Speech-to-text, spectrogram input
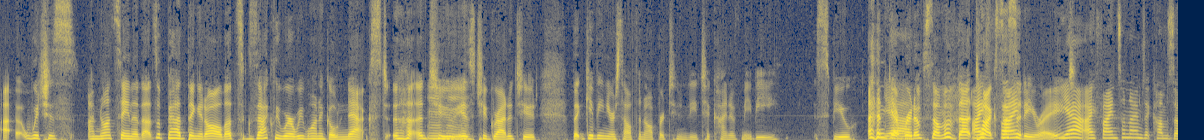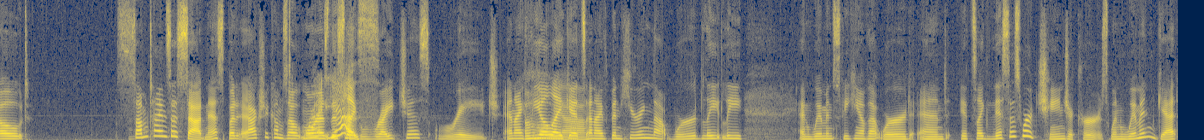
uh, which is I'm not saying that that's a bad thing at all. That's exactly where we want to go next to is to gratitude, but giving yourself an opportunity to kind of maybe spew and get rid of some of that I find- toxicity, right? Yeah, I find sometimes it comes out sometimes as sadness, but it actually comes out more Right, as this like righteous rage. And I feel Oh, like it's and I've been hearing that word lately and women speaking of that word and it's like this is where change occurs when women get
